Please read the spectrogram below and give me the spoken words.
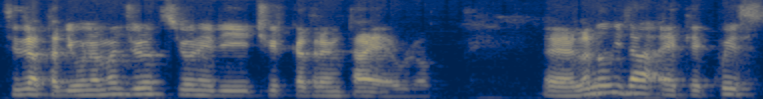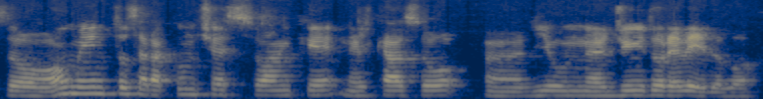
si tratta di una maggiorazione di circa 30 euro. Eh, la novità è che questo aumento sarà concesso anche nel caso eh, di un genitore vedovo.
